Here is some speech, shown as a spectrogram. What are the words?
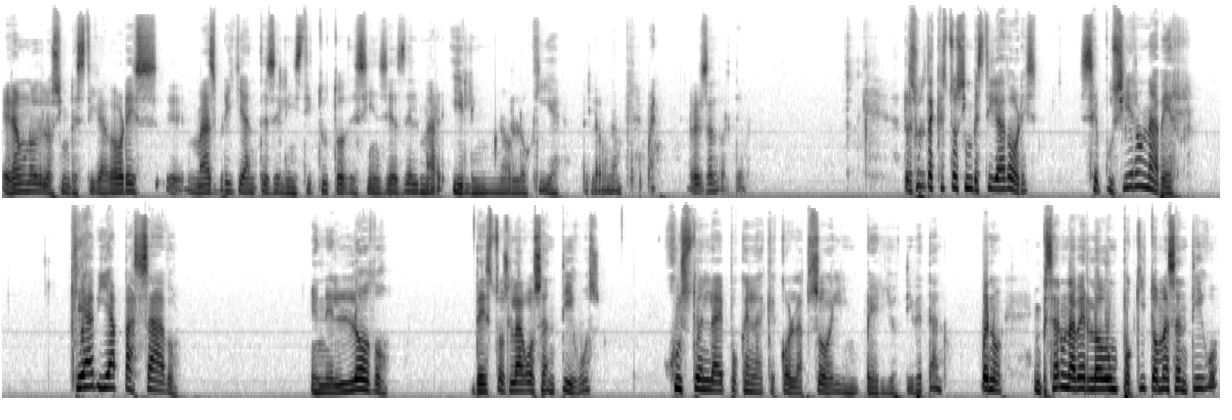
era uno de los investigadores eh, más brillantes del Instituto de Ciencias del Mar y Limnología de la UNAM. Bueno, regresando al tema. Resulta que estos investigadores se pusieron a ver qué había pasado en el lodo de estos lagos antiguos justo en la época en la que colapsó el imperio tibetano. Bueno, empezaron a ver lodo un poquito más antiguo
